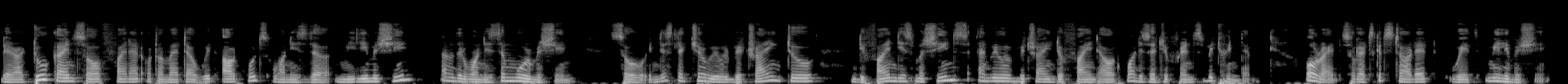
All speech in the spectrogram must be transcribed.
There are two kinds of finite automata with outputs. One is the Mealy machine, another one is the Moore machine. So in this lecture, we will be trying to define these machines and we will be trying to find out what is the difference between them. Alright, so let's get started with Mealy machine.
